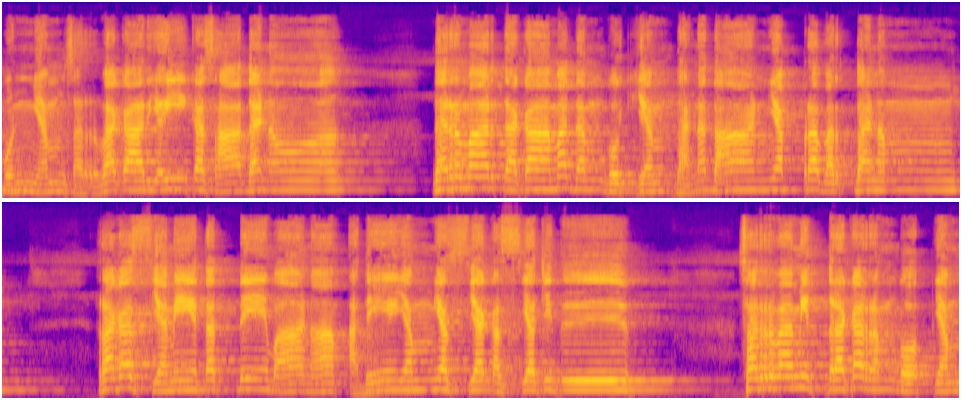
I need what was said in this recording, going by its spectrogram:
पुण्यं सर्वकार्यैकसाधनो தர்மார்த்த காமதம் குக்கியம் தனதானிய பிரவர்த்தனம் ரகசியமே தத்தேவானாம் அதேயம் யஸ்ய கஸ்யசித் சர்வமித்ரகரம் கோப்யம்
